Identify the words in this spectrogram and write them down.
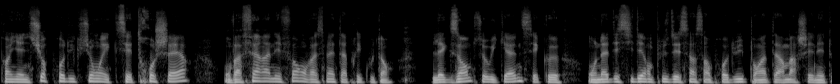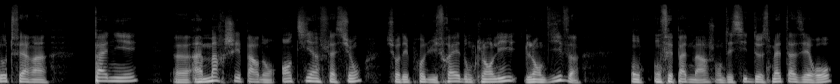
quand il y a une surproduction et que c'est trop cher, on va faire un effort, on va se mettre à prix coûtant. L'exemple ce week-end, c'est que on a décidé, en plus des 500 produits pour Intermarché Netto, de faire un panier, euh, un marché pardon, anti-inflation sur des produits frais. Donc l'endive, on ne fait pas de marge, on décide de se mettre à zéro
